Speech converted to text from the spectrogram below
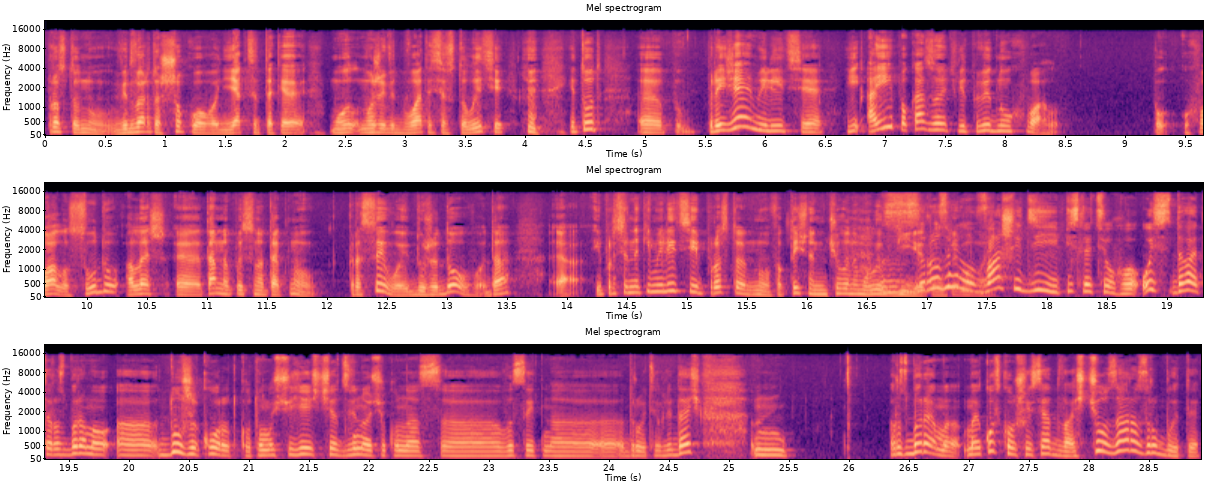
просто ну, відверто шоковані, як це таке може відбуватися в столиці. І тут е, приїжджає міліція, а їй показують відповідну ухвалу ухвалу суду, але ж е, там написано так, ну. Красиво і дуже довго, да? Е, і працівники міліції просто ну фактично нічого не могли вдіяти. Зрозуміло, ваші дії після цього. Ось давайте розберемо е, дуже коротко, тому що є ще дзвіночок у нас е, висить на е, дроті глядач. Розберемо Маяковського 62. Що зараз робити?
